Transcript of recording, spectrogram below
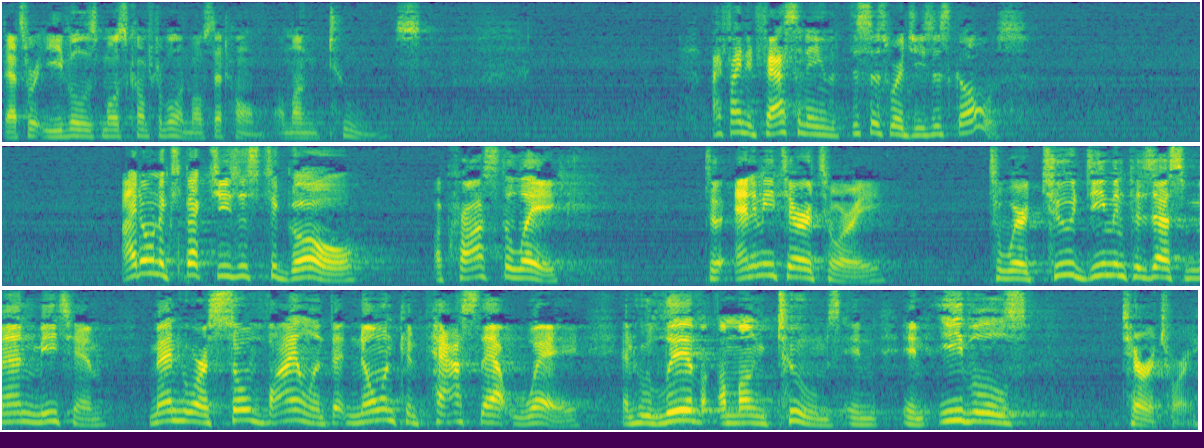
That's where evil is most comfortable and most at home, among tombs. I find it fascinating that this is where Jesus goes. I don't expect Jesus to go across the lake to enemy territory to where two demon possessed men meet him, men who are so violent that no one can pass that way, and who live among tombs in, in evil's territory.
